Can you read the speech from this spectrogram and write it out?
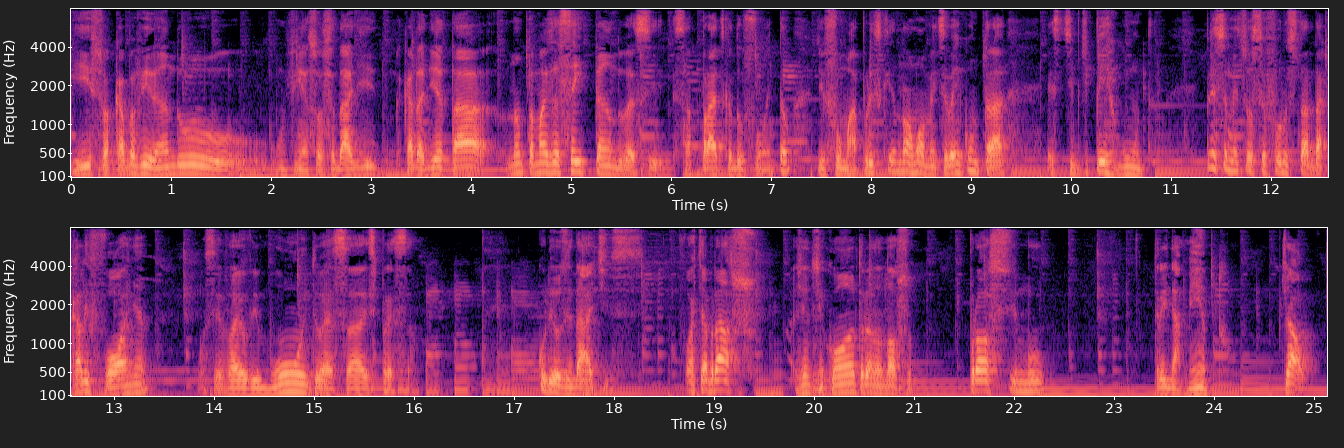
e isso acaba virando, enfim, a sociedade cada dia tá, não está mais aceitando esse, essa prática do fumo, então, de fumar. Por isso que normalmente você vai encontrar esse tipo de pergunta. Principalmente se você for no estado da Califórnia, você vai ouvir muito essa expressão. Curiosidades. Forte abraço. A gente se encontra no nosso próximo treinamento. Tchau.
